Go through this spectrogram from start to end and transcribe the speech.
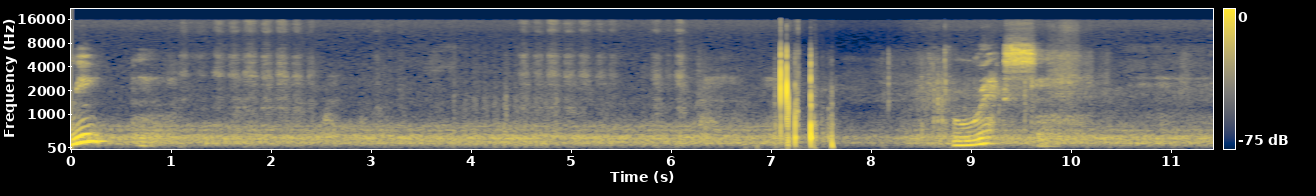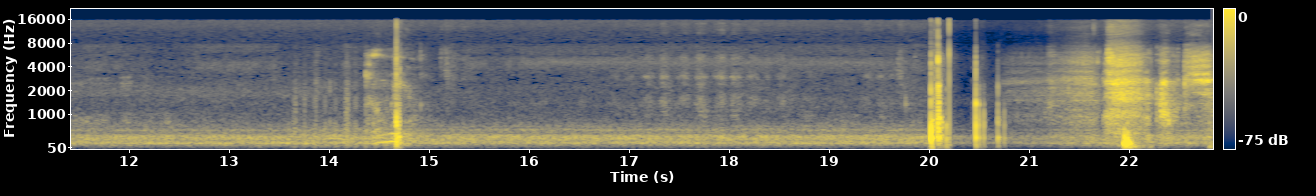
Me? Rex. Come here. Ouch.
